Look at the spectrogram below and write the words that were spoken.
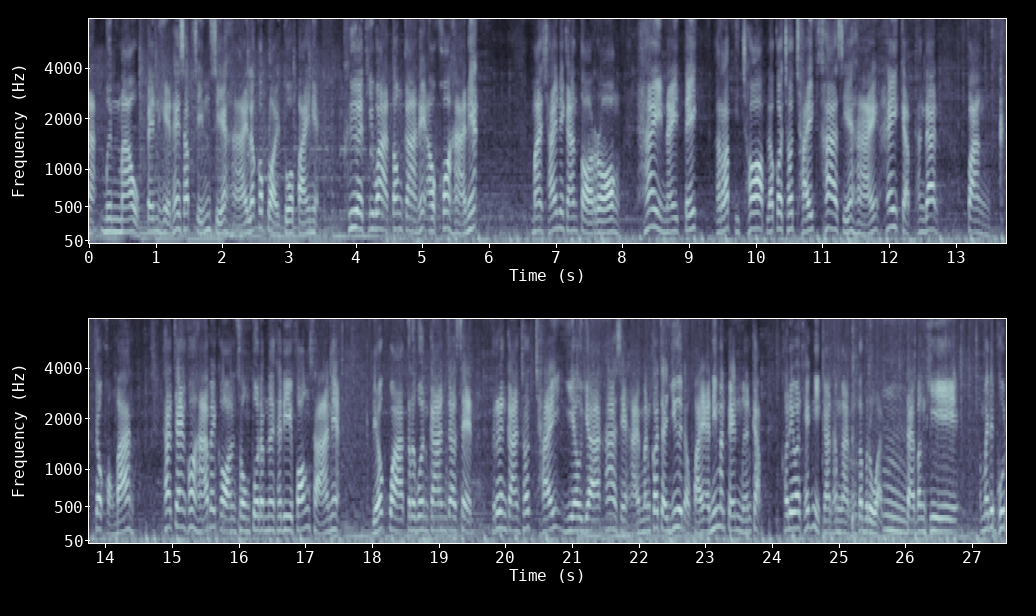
ณะมึนเมาเป็นเหตุให้ทรัพย์สินเสียหายแล้วก็ปล่อยตัวไปเนี่ยเพื่อที่ว่าต้องการให้เอาข้อหาเนี้ยมาใช้ในการต่อรองให้ในายติ๊กรับผิดชอบ แล้วก็ชดใช้ค่าเสียหายให้กับทางด้านฝั่งเจ้าของบ้าน ถ้าแจ้งข้อหาไปก่อนส่งตัวดำเนินคดีฟ้องศาลเนี่ยเดี๋ยวกว่ากระบวนการจะเสร็จ เรื่องการชดใช้เยียวยาค่าเสียหายมันก็จะยืดออกไป อันนี้มันเป็นเหมือนกับเขาเรียกว่าเทคนิคการทำงานของตำรวจ แต่บางทีไม่ได้พูด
